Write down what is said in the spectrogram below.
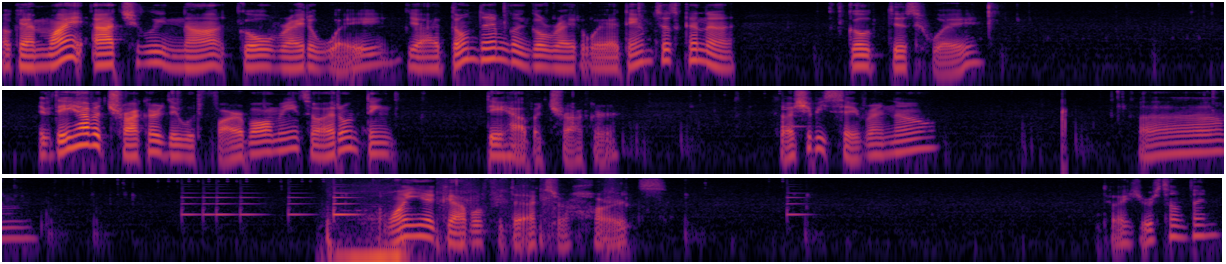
Okay, I might actually not go right away. Yeah, I don't think I'm gonna go right away. I think I'm just gonna go this way. If they have a tracker, they would fireball me, so I don't think they have a tracker. So I should be safe right now. Um, I want you to gobble for the extra hearts. Do I hear something?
